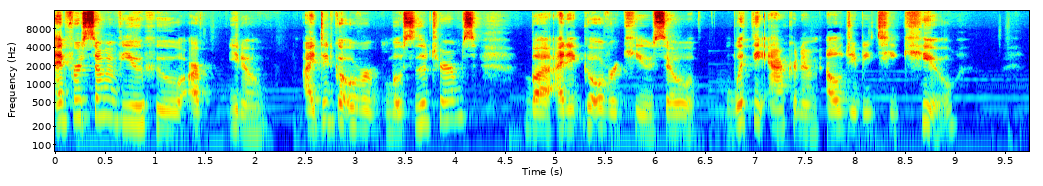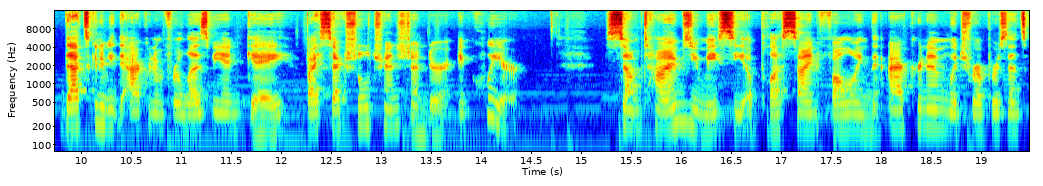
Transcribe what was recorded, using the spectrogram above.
and for some of you who are, you know, I did go over most of the terms, but I didn't go over Q. So, with the acronym LGBTQ, that's going to be the acronym for lesbian, gay, bisexual, transgender, and queer. Sometimes you may see a plus sign following the acronym, which represents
